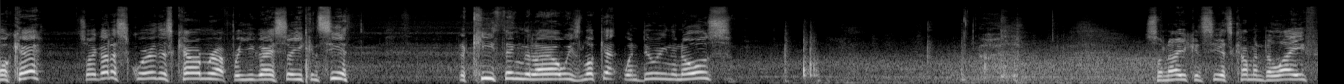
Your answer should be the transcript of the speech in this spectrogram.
Okay, so I got to square this camera up for you guys so you can see it. The key thing that I always look at when doing the nose. So now you can see it's coming to life.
